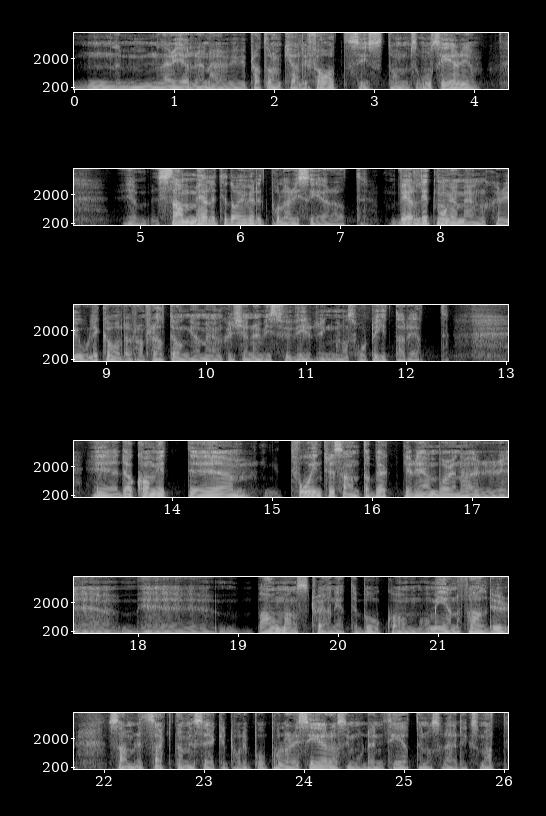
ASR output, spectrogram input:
Mm, när det gäller den här, vi pratade om kalifat sist, om, om serien. Eh, samhället idag är väldigt polariserat. Väldigt många människor i olika åldrar, framförallt unga människor, känner en viss förvirring. Man har svårt att hitta rätt. Eh, det har kommit eh, två intressanta böcker. En var den här eh, eh, Baumans, tror jag han heter, bok om, om enfald. Hur samhället sakta men säkert håller på att polariseras i moderniteten och sådär. Liksom att,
